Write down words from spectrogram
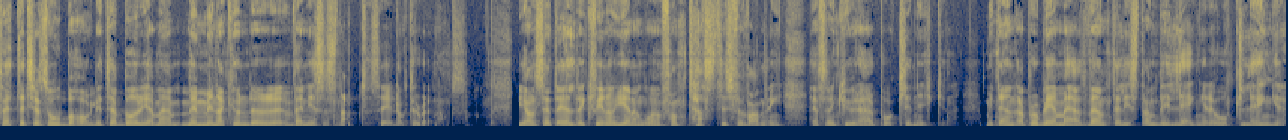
Fettet känns obehagligt till att börja med, men mina kunder vänjer sig snabbt, säger Dr. Reynolds. Jag har sett äldre kvinnor genomgå en fantastisk förvandling efter en kur här på kliniken. Mitt enda problem är att väntelistan blir längre och längre.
